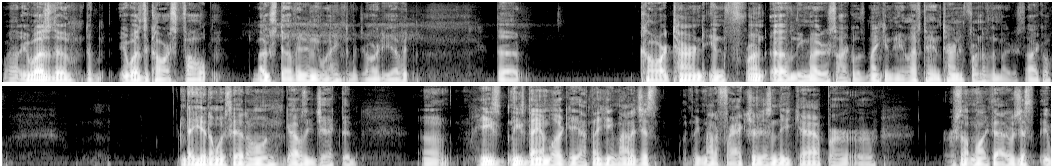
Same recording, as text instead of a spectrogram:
Well, it was the, the it was the car's fault. Most of it, anyway. The majority of it. The car turned in front of the motorcycle, was making a left hand turn in front of the motorcycle. They hit almost head on. Guy was ejected. Uh, he's he's damn lucky. I think he might have just I think might have fractured his kneecap or, or or something like that. It was just it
